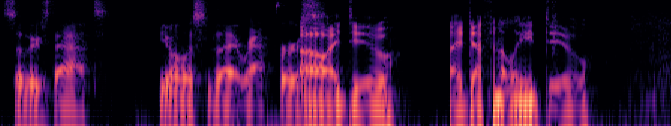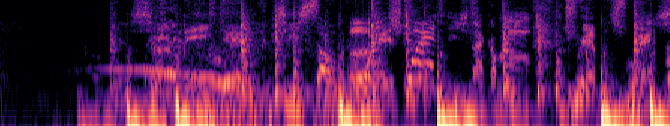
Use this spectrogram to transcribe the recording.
so there's that. You want to listen to that rap verse? oh, I do. I definitely do. She naked, she's so fresh. She's like a drip and sweat. She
